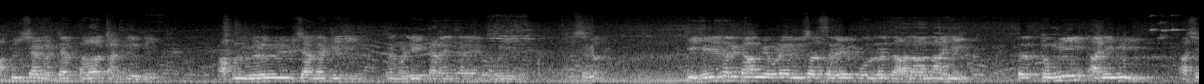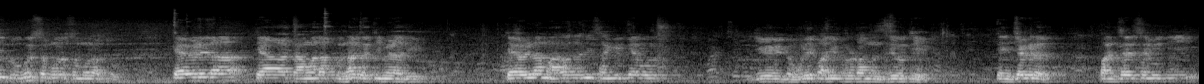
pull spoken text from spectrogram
ऑफिसच्या घरच्या तळा टाकली होती. आपण वेळोवेळी विचारणा केली तर म्हणजे करायचं आहे होईल. सगळं की हे जर काम एवढ्या दिवसात सर्वे पूर्ण झाला नाही तर तुम्ही आणि मी असे दोघं समोरासमोर असो. त्यावेळेला त्या कामाला पुन्हा गती मिळाली. त्यावेळेला महाराजांनी सांगितल्यावर जे ढोबळे पाणी पुरवठा मंत्री होते त्यांच्याकडं पंचायत समिती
